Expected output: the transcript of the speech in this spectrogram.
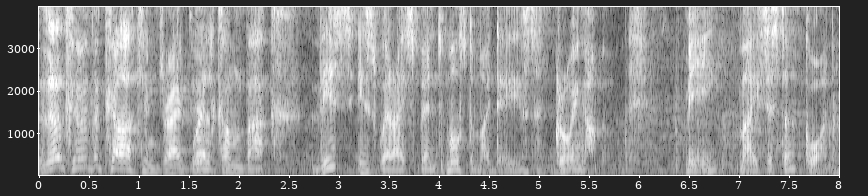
Look who the Karkin dragged in. Welcome back. This is where I spent most of my days growing up. Me, my sister, Koana,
